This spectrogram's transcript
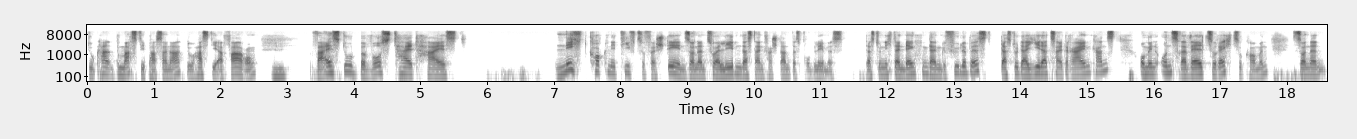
du, kann, du machst Vipassana, du hast die Erfahrung, mhm. weißt du, Bewusstheit heißt, nicht kognitiv zu verstehen, sondern zu erleben, dass dein Verstand das Problem ist dass du nicht dein Denken, deine Gefühle bist, dass du da jederzeit rein kannst, um in unserer Welt zurechtzukommen, sondern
